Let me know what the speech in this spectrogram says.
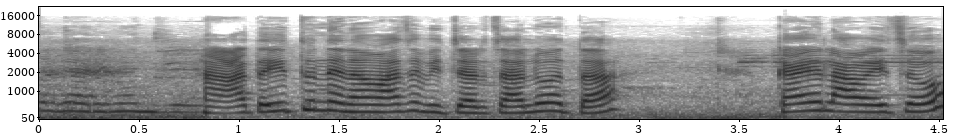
म्हणजे. हा आता इथून आहे ना माझा विचार चालू होता. काय लावायचं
